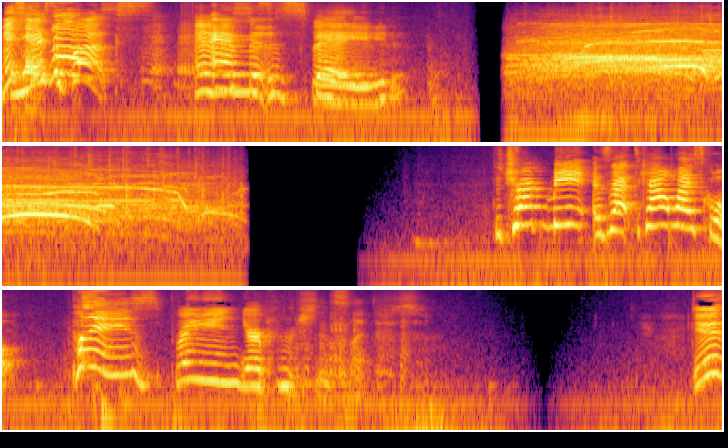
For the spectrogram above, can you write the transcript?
Mrs. Brooks and, Mrs. Spade. The track meet is at DeKalb High School. Please bring in your permission slips. Do's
